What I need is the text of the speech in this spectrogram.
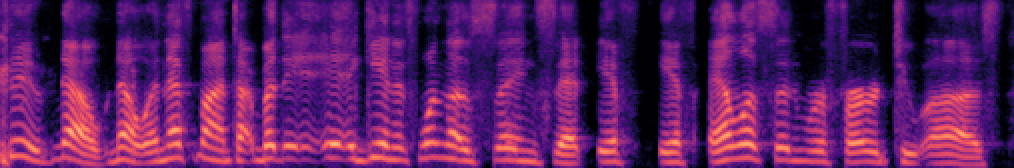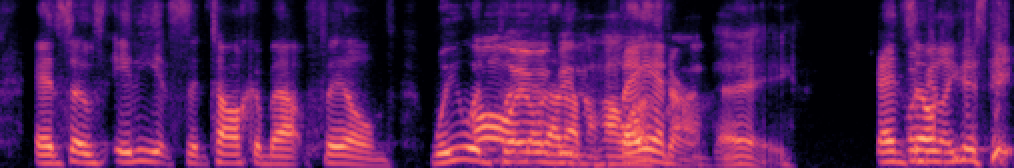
dude no no and that's my entire but i- i- again it's one of those things that if if ellison referred to us as those idiots that talk about films we would oh, put it would on a banner of my day. And so like this. yeah,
